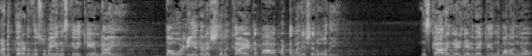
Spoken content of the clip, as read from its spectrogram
അടുത്തൊരിടത്ത് സുബഹി നിസ്കരിക്കുകയുണ്ടായി. തൗഹീദിനെ ഷിർക്കായിട്ട് പാവപ്പെട്ട മനുഷ്യൻ ഓതി. നിസ്കാരം കഴിഞ്ഞ് എഴുന്നേറ്റ് എന്ന് പറഞ്ഞു.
